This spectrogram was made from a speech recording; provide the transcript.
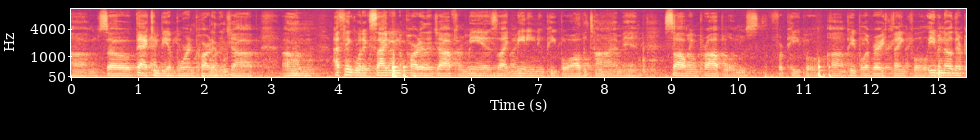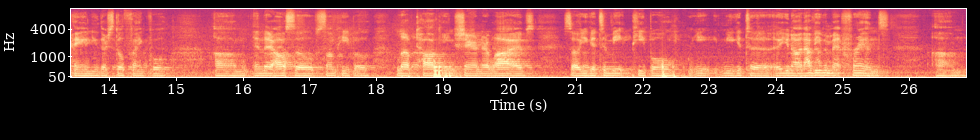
um, so that can be a boring part of the job. Um, I think what exciting part of the job for me is like meeting new people all the time and solving problems for people. Um, people are very thankful, even though they're paying you, they're still thankful. Um, and they're also some people love talking, sharing their lives. So you get to meet people. You, you get to, you know, and I've even met friends um,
